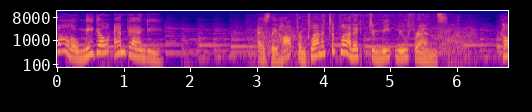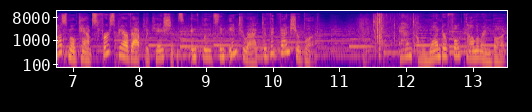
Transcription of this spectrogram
follow Migo and Pandy as they hop from planet to planet to meet new friends. Cosmocamp's first pair of applications includes an interactive adventure book and a wonderful coloring book.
